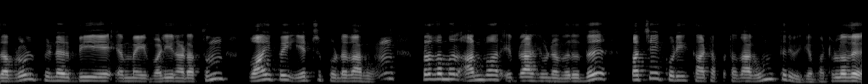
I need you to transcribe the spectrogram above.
ஜப்ருல் பின்னர் பி.ஏ.எம்-ஐ வழிநடத்தும் வாய்ப்பை ஏற்றுக்கொண்டதாகவும் பிரதமர் அன்வார் இப்ராஹிமிடமிருந்து பச்சை கொடி காட்டப்பட்டதாகவும் தெரிவிக்கப்பட்டுள்ளது.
